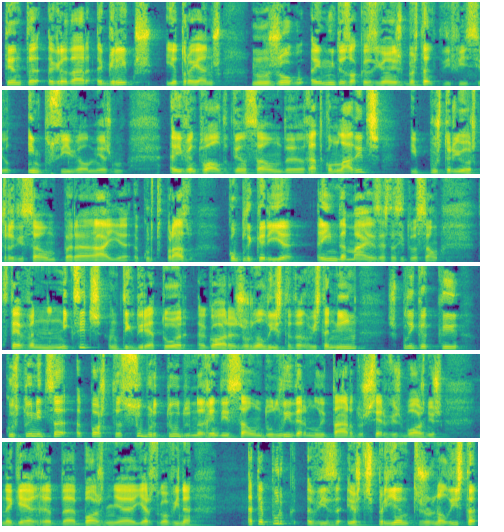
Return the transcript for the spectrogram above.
tenta agradar a gregos e a troianos, num jogo em muitas ocasiões bastante difícil, impossível mesmo. A eventual detenção de Ratko Mladic e posterior extradição para a Haia a curto prazo complicaria ainda mais esta situação. Stevan Niksic, antigo diretor, agora jornalista da revista NIN, explica que Kostunica aposta sobretudo na rendição do líder militar dos sérvios bósnios na guerra da Bósnia e Herzegovina, até porque, avisa este experiente jornalista,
